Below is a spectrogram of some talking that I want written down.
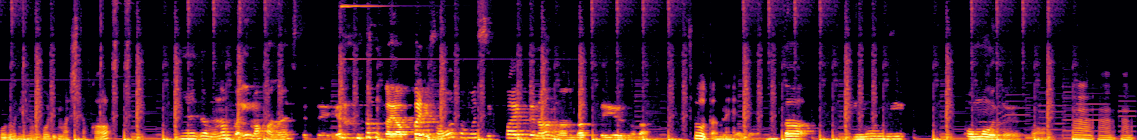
心に残りましたか？ね、でもなんか今話してていや なんかやっぱりそもそも失敗って何なんだっていうのがそうだね。また疑問に思うというか。うんうんうん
